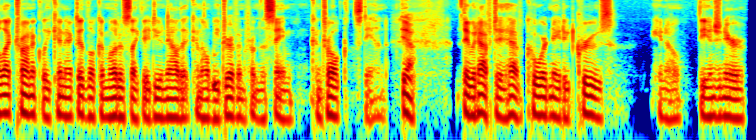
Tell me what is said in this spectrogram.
electronically connected locomotives like they do now that can all be driven from the same control stand. Yeah. They would have to have coordinated crews, you know, the engineer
